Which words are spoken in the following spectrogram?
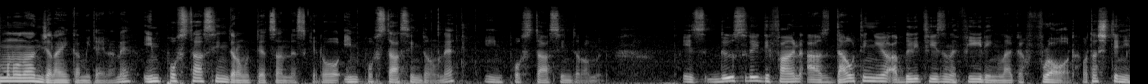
物なんじゃないかみたいなね、インポスターシンドロムってやつなんですけど、インポスターシンドロームね。インポスターシンドローム。Is loosely defined as doubting your abilities and feeling like a fraud. 私って偽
